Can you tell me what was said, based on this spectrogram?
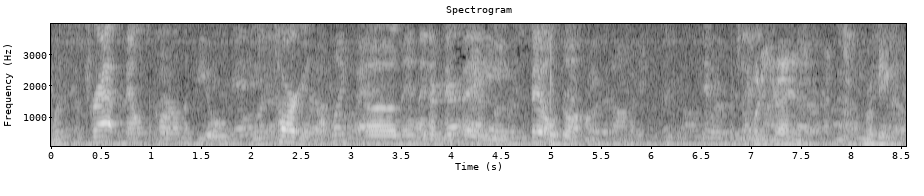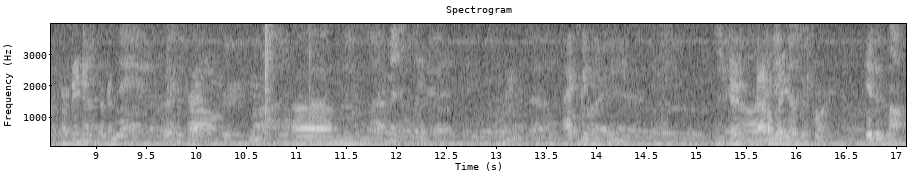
What's the trap, bounce a card on the field, target. Um, and then if it's a spell, draw a card. What did you add again? Rubino. Rabina? Okay. So it's a trap. Um, activate the key. Did you go uh, battle it base? doesn't target. It is not.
